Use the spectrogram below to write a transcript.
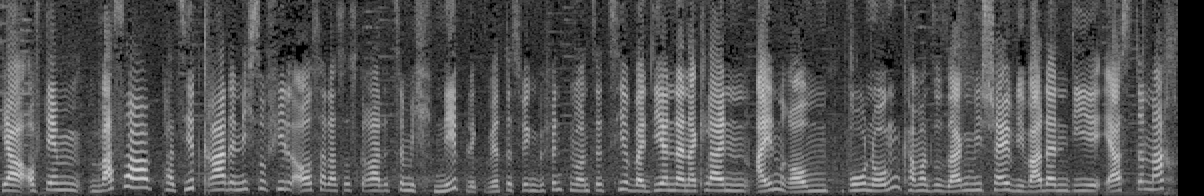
Ja, auf dem Wasser passiert gerade nicht so viel, außer dass es gerade ziemlich neblig wird. Deswegen befinden wir uns jetzt hier bei dir in deiner kleinen Einraumwohnung, kann man so sagen. Michelle, wie war denn die erste Nacht,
